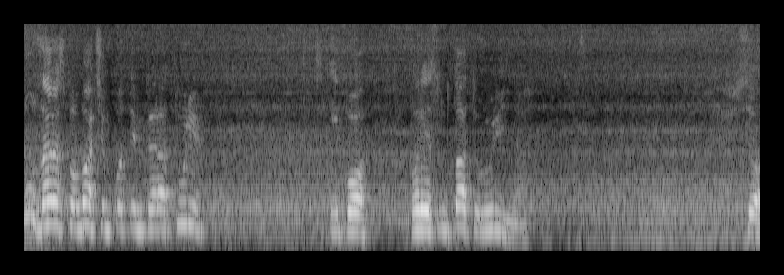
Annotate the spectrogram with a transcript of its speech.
Ну, зараз побачимо по температурі і по, по результату горіння. Все.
